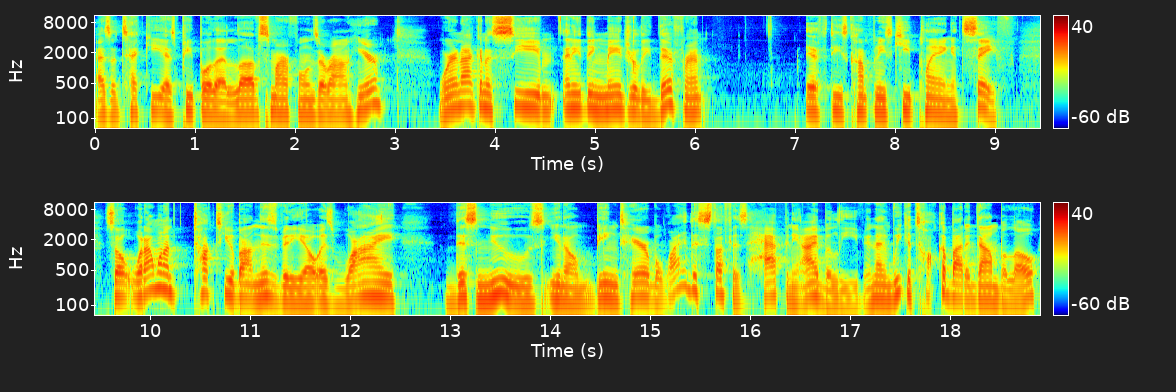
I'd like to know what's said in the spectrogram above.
As a techie as people that love smartphones around here we're not going to see anything majorly different if these companies keep playing it safe. So what I want to talk to you about in this video is why this news, you know, being terrible, why this stuff is happening, I believe. And then we could talk about it down below.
